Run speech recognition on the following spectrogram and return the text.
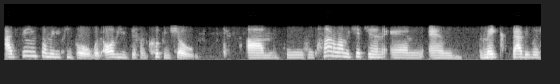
I've seen so many people with all these different cooking shows, um, who who clown around the kitchen and and make fabulous,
